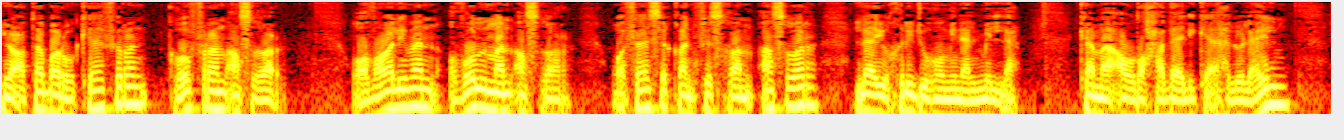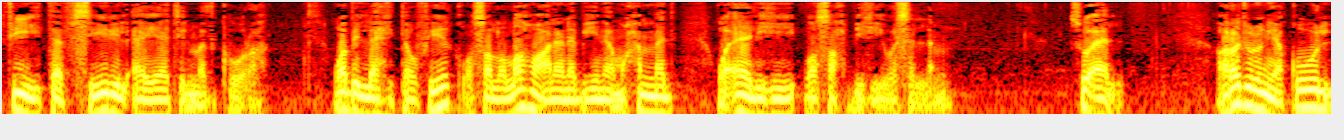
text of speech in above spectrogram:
يعتبر كافرا كفرا أصغر وظالما ظلما أصغر وفاسقا فسقا أصغر لا يخرجه من الملة كما أوضح ذلك أهل العلم في تفسير الآيات المذكورة. وبالله التوفيق وصلى الله على نبينا محمد وآله وصحبه وسلم. سؤال. رجل يقول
